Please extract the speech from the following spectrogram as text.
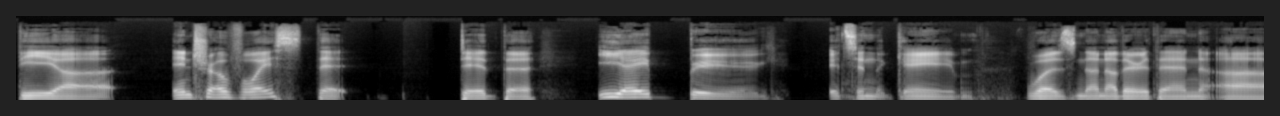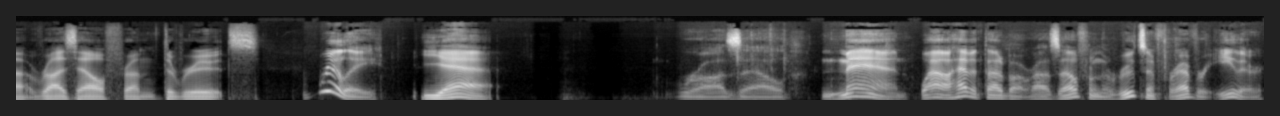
The uh, intro voice that did the EA Big, it's in the game, was none other than uh, Rahzel from The Roots. Really? Yeah. Rahzel. Man, wow, I haven't thought about Rahzel from the Roots in forever either.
